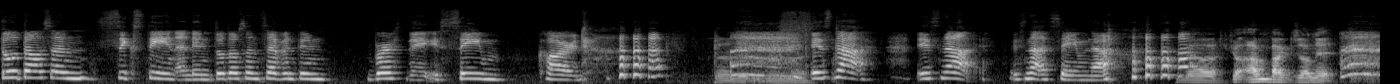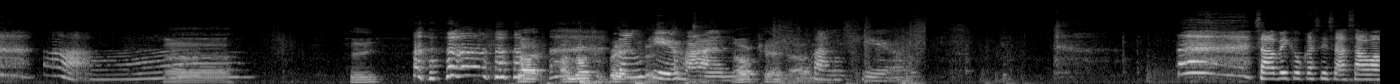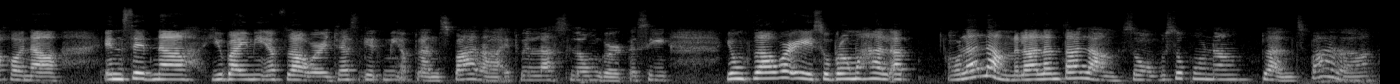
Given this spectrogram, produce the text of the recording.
2016 and then 2017 birthday is same card. No, I didn't know that. it's not it's not it's not the same now. No, it's got handbags on it. Ah. Uh, see? Right, I'm going for breakfast. Thank you, Han. Okay, Dan. Thank you. Sabi ko kasi sa asawa ko na instead na you buy me a flower, just get me a plants para it will last longer. Kasi yung flower eh, sobrang mahal at wala lang, nalalanta lang. So, gusto ko ng plants para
